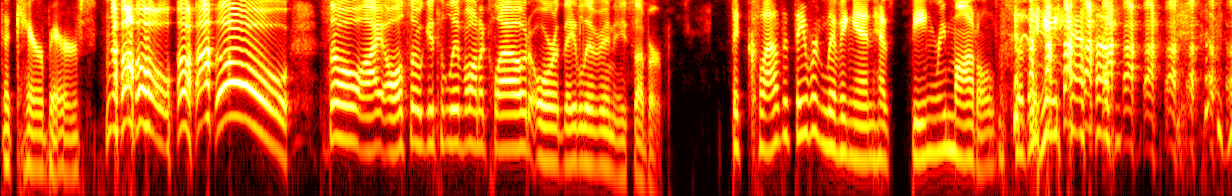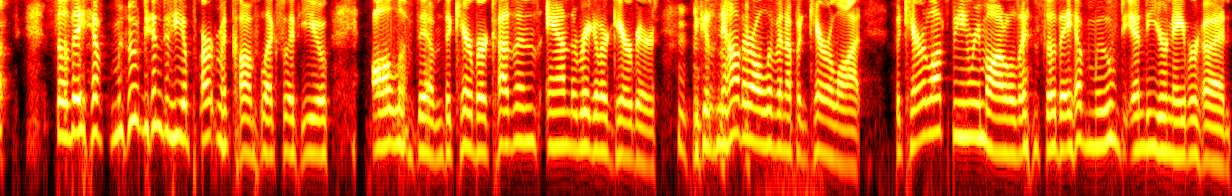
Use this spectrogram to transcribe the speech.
the Care Bears. Oh, ho, ho, ho! so I also get to live on a cloud, or they live in a suburb. The cloud that they were living in has being remodeled, so they have so they have moved into the apartment complex with you, all of them, the Care Bear cousins and the regular Care Bears, because now they're all living up in Care-a-Lot. But Care-a-Lot's being remodeled, and so they have moved into your neighborhood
